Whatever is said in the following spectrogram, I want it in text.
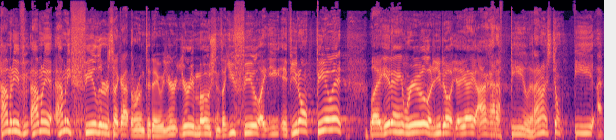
How many? How many? How many feelers I got in the room today? Your your emotions, like you feel like you, if you don't feel it, like it ain't real, or you don't. Yeah, yeah. I gotta feel it. I don't just don't feel. I,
